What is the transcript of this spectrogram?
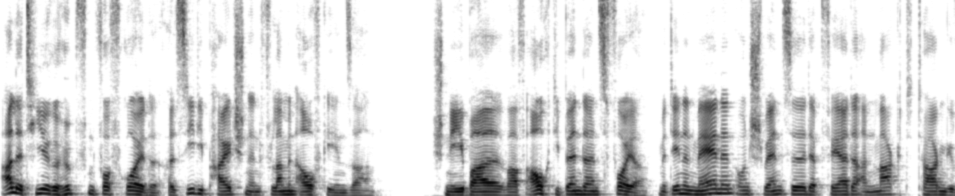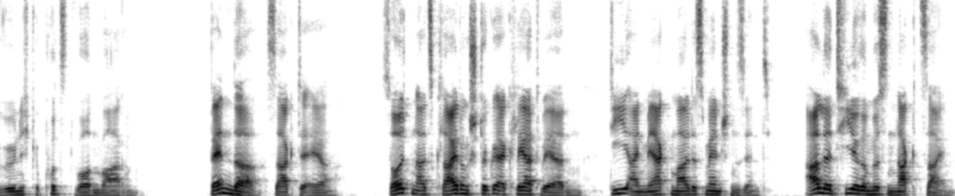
Alle Tiere hüpften vor Freude, als sie die Peitschen in Flammen aufgehen sahen. Schneeball warf auch die Bänder ins Feuer, mit denen Mähnen und Schwänze der Pferde an Markttagen gewöhnlich geputzt worden waren. Bänder, sagte er, sollten als Kleidungsstücke erklärt werden, die ein Merkmal des Menschen sind. Alle Tiere müssen nackt sein.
